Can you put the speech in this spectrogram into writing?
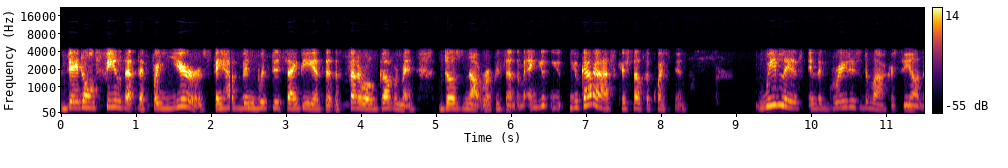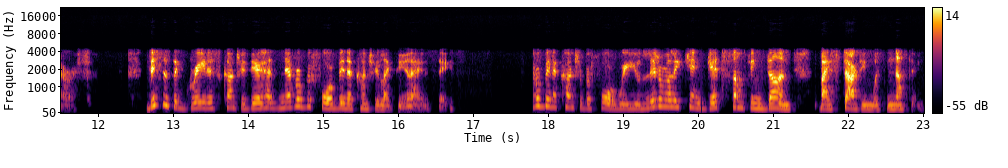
They don't feel that, that for years they have been with this idea that the federal government does not represent them. And you, you, you got to ask yourself the question we live in the greatest democracy on earth. This is the greatest country. There has never before been a country like the United States. Never been a country before where you literally can get something done by starting with nothing.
